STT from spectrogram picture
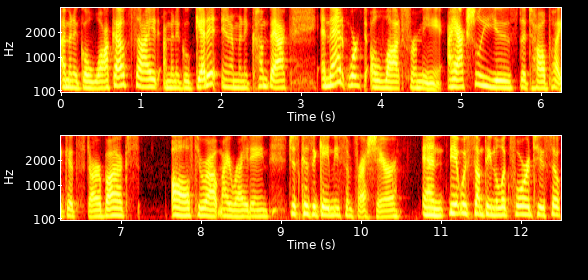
I'm going to go walk outside. I'm going to go get it and I'm going to come back. And that worked a lot for me. I actually used the tall pike at Starbucks all throughout my writing just because it gave me some fresh air and it was something to look forward to. So,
